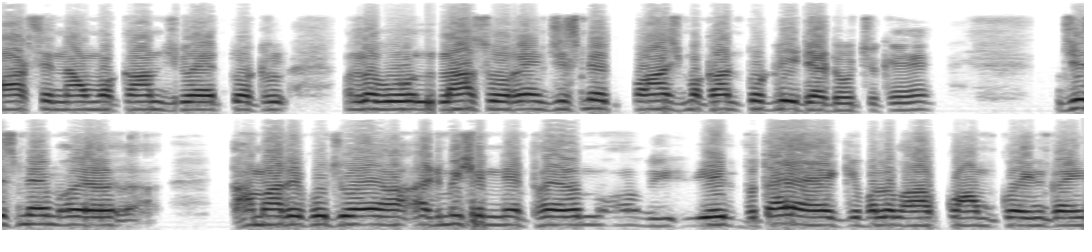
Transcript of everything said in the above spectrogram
आठ से नौ मकान जो है टोटल मतलब वो लॉस हो रहे हैं, जिसमें पाँच मकान टोटली डेड हो चुके हैं, जिसमें हमारे को जो है एडमिशन ने ये बताया है कि मतलब आपको हम कहीं ना कहीं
